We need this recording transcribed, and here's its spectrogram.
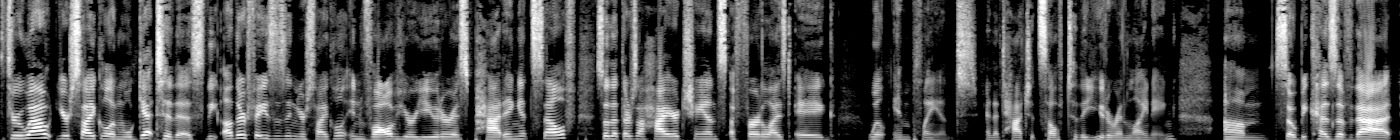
throughout your cycle, and we'll get to this, the other phases in your cycle involve your uterus padding itself so that there's a higher chance a fertilized egg will implant and attach itself to the uterine lining. Um, so because of that,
